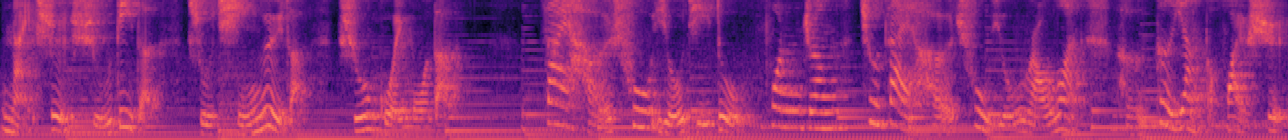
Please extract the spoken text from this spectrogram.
乃是属地的。”属情欲的，属鬼魔的，在何处有嫉妒纷争，就在何处有扰乱和各样的坏事。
